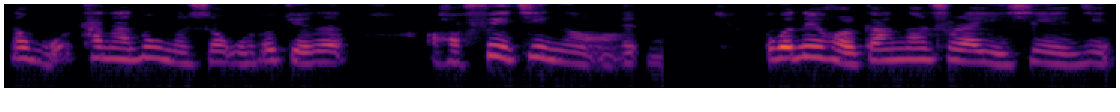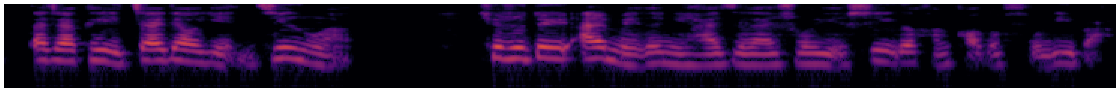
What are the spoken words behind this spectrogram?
那我看他弄的时候，我都觉得好费劲哦。不过那会儿刚刚出来隐形眼镜，大家可以摘掉眼镜了，确实对于爱美的女孩子来说也是一个很好的福利吧。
